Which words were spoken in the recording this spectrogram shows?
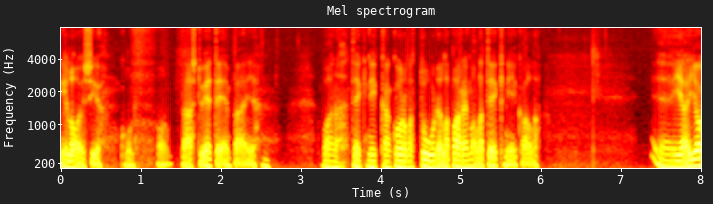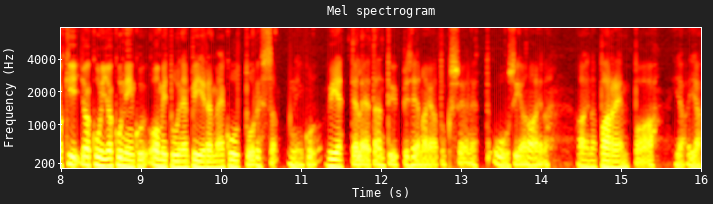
iloisia, kun on päästy eteenpäin ja vanha tekniikka on korvattu uudella paremmalla tekniikalla. Ja joku, joku, joku niin kuin omituinen piirre meidän kulttuurissa niin kuin viettelee tämän tyyppiseen ajatukseen, että uusi on aina aina parempaa ja, ja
